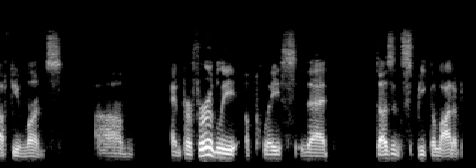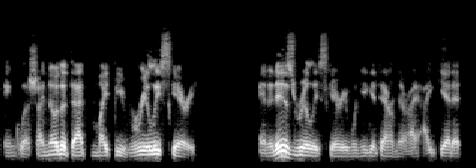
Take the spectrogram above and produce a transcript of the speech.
a few months, um, and preferably a place that doesn't speak a lot of English. I know that that might be really scary, and it is really scary when you get down there. I, I get it.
